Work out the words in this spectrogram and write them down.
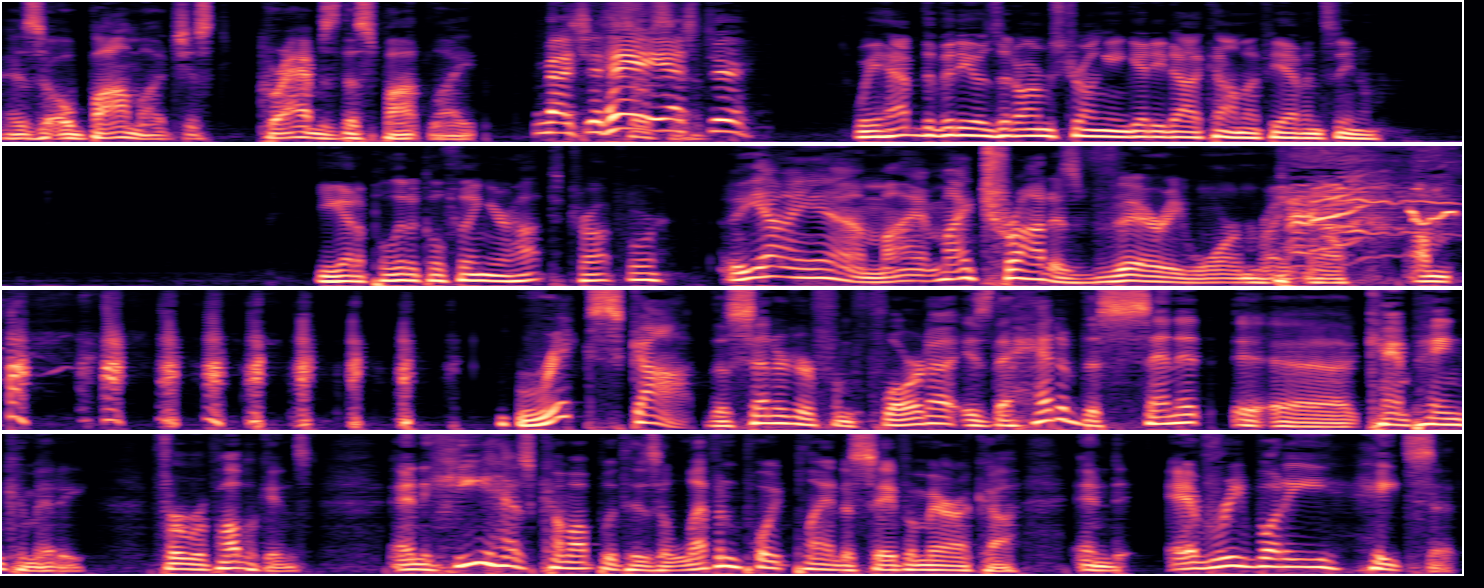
as Obama just grabs the spotlight. I said, hey, so Esther. We have the videos at armstrongandgetty.com if you haven't seen them. You got a political thing you're hot to trot for? Yeah, I am. My my trot is very warm right now. Um, Rick Scott, the senator from Florida, is the head of the Senate uh, campaign committee for Republicans. And he has come up with his 11 point plan to save America, and everybody hates it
